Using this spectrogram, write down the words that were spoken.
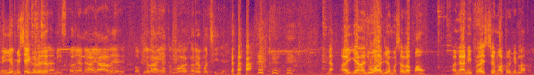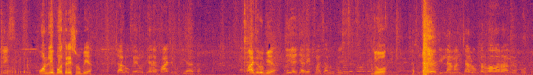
ને એ મિસે કરે છે ને? મિસ કરે ને અહીંયા આવે તો પેલા અહીંયા જમવા ઘરે પછી જાય. ને અહીંયાના જુઓ આ જે મસાલા પાઉં. અને આની પ્રાઇસ છે માત્ર કેટલા? ત્રીસ. ઓનલી ફોર ત્રીસ રૂપિયા. ચાલુ કર્યું ત્યારે પાંચ રૂપિયા હતા. પાંચ રૂપિયા? બે હજાર એકમાં ચાલુ કર્યું. જુઓ. જિલ્લામાં ચાલુ કરવા વાળા અમે પોતે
